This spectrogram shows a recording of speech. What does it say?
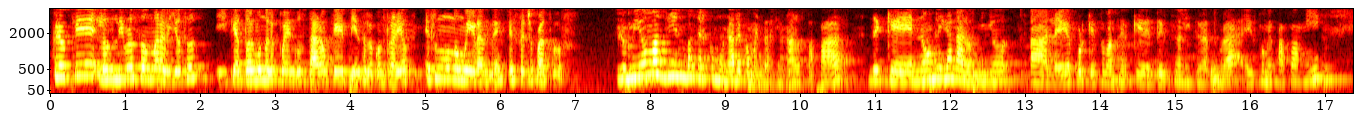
Creo que los libros son maravillosos y que a todo el mundo le pueden gustar, aunque piense lo contrario. Es un mundo muy grande, está hecho para todos. Lo mío más bien va a ser como una recomendación a los papás de que no obligan a los niños a leer porque esto va a hacer que detesten la literatura. Esto me pasó a mí.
